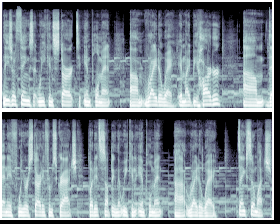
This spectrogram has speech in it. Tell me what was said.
these are things that we can start to implement um, right away. It might be harder um, than if we were starting from scratch, but it's something that we can implement uh, right away. Thanks so much.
